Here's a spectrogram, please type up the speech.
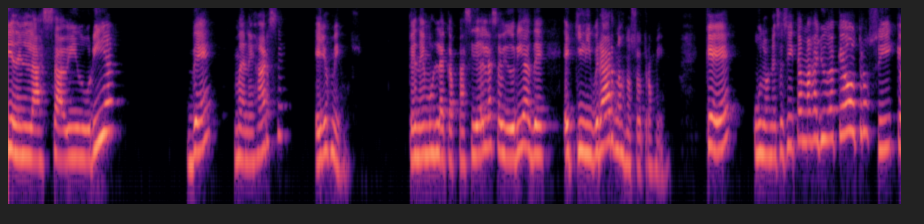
tienen la sabiduría de manejarse ellos mismos. Tenemos la capacidad y la sabiduría de equilibrarnos nosotros mismos. Que unos necesitan más ayuda que otros, sí, que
